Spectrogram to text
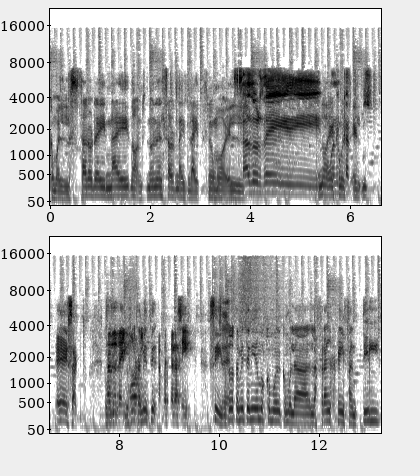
como el Saturday Night, no, no en el Saturday Night Night, sino como el Saturday no, es como el- exacto. Como que Saturday nosotros también te- una cuestión así. sí, Sí. nosotros también teníamos como, como la, la franja infantil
